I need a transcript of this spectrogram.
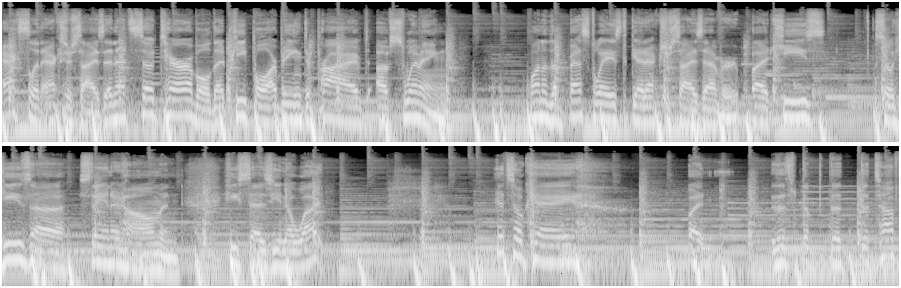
excellent exercise. And that's so terrible that people are being deprived of swimming. One of the best ways to get exercise ever. But he's, so he's uh, staying at home and he says, you know what? It's okay. But the, the, the, tough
